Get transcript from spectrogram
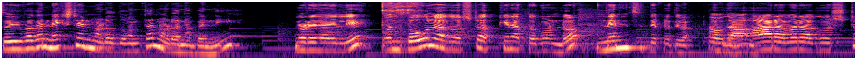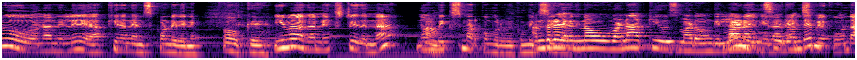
ಸೊ ಇವಾಗ ನೆಕ್ಸ್ಟ್ ಏನ್ ಮಾಡೋದು ಅಂತ ನೋಡೋಣ ಬನ್ನಿ. ನೋಡಿ ನಾನು ಇಲ್ಲಿ ಒಂದು ಬೌಲ್ ಆಗೋಷ್ಟು ಅಕ್ಕಿನ ತಗೊಂಡು ನೆನೆಸಿದ್ದೆ ಪ್ರತಿಭಾ. ಹೌದಾ? ಆರ್ ಅವರ್ ಆಗೋಷ್ಟು ನಾನಿಲ್ಲಿ ಅಕ್ಕಿನ ನೆನೆಸ್ಕೊಂಡಿದ್ದೀನಿ. ಓಕೆ. ಇವಾಗ ನೆಕ್ಸ್ಟ್ ಇದನ್ನ ನಾವು ಮಿಕ್ಸ್ ಮಾಡ್ಕೊಂಡ್ಬರ್ಬೇಕು ಮಿಕ್ಸ್ ಅಂದ್ರೆ ನಾವು ಒಣ ಅಕ್ಕಿ ಯೂಸ್ ಮಾಡೋಂಗಿಲ್ಲ ನೆನೆಸ್ಬೇಕು. ಒಂದು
